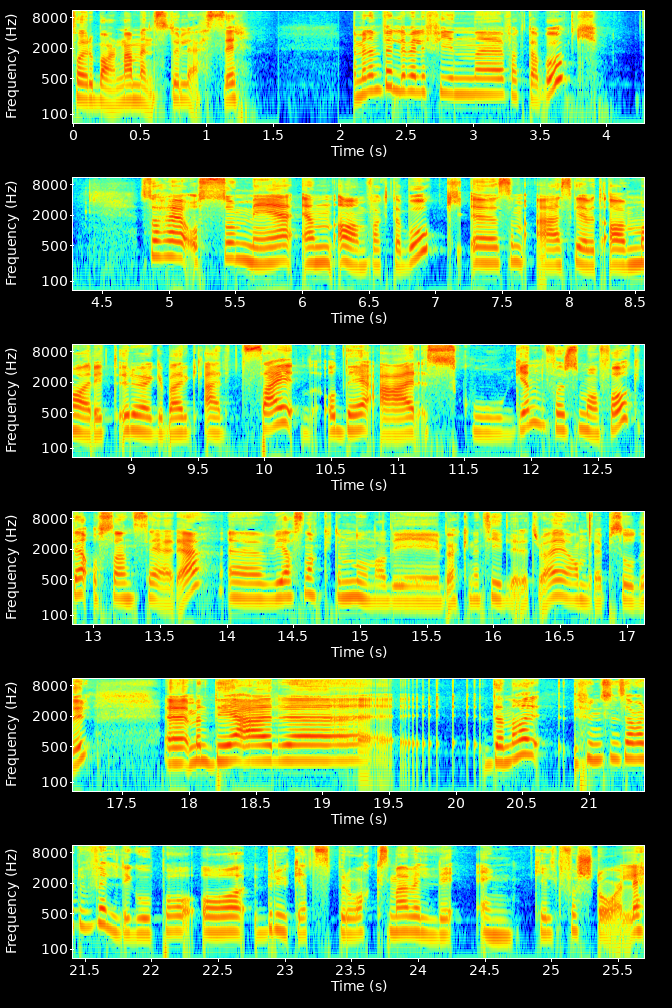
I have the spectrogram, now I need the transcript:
for barna mens du leser. Men en veldig, veldig fin eh, faktabok. Så har jeg også med en annen faktabok eh, som er skrevet av Marit Røgeberg Ertsei. Og det er 'Skogen for småfolk'. Det er også en serie. Eh, vi har snakket om noen av de bøkene tidligere, tror jeg, i andre episoder. Eh, men det er eh, har, Hun syns jeg har vært veldig god på å bruke et språk som er veldig enkelt forståelig.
